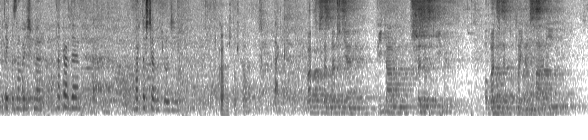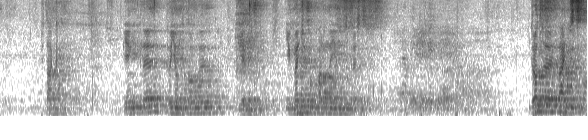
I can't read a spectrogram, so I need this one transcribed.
tutaj poznawaliśmy naprawdę wartościowych ludzi. Kochasz tą szkołę? Tak. Bardzo serdecznie witam wszystkich obecnych tutaj na sali w tak piękny, wyjątkowy wieczór. Niech będzie pochwalony Jezus Chrystus. Drodzy Państwo,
